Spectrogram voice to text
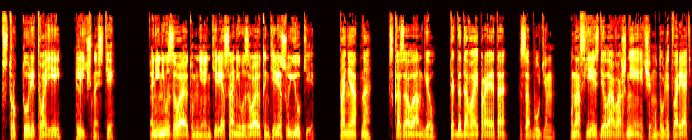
в структуре твоей личности. Они не вызывают у меня интереса, они вызывают интерес у Юки». «Понятно», — сказал ангел. «Тогда давай про это забудем. У нас есть дела важнее, чем удовлетворять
